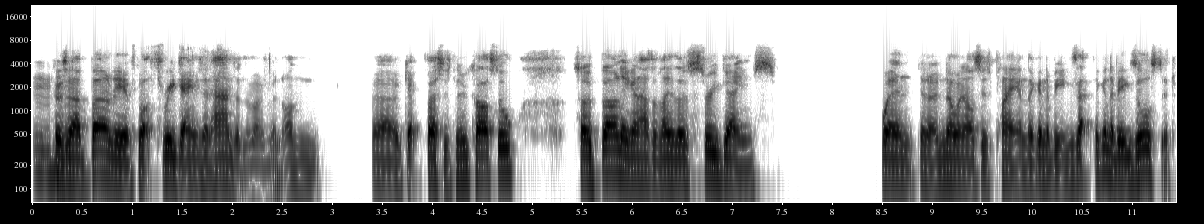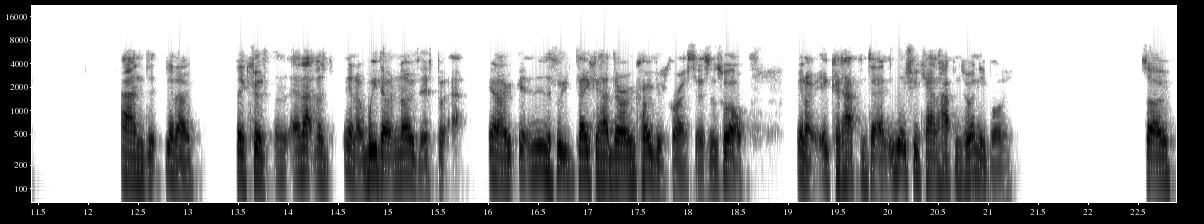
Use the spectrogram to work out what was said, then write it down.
Because mm-hmm. uh, Burnley have got three games in hand at the moment on uh, versus Newcastle, so Burnley are going to have to play those three games when you know no one else is playing. They're going to be exact. They're going to be exhausted, and you know they could. And that was you know we don't know this, but you know they could have their own COVID crisis as well. You know it could happen to. It literally can happen to anybody. So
